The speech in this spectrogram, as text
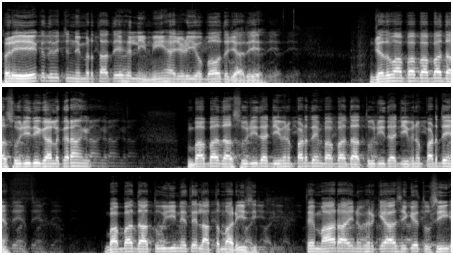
ਹਰੇਕ ਦੇ ਵਿੱਚ ਨਿਮਰਤਾ ਤੇ ਹਲੀਮੀ ਹੈ ਜਿਹੜੀ ਉਹ ਬਹੁਤ ਜ਼ਿਆਦੇ ਹੈ ਜਦੋਂ ਆਪਾਂ ਬਾਬਾ ਦਾਸੂ ਜੀ ਦੀ ਗੱਲ ਕਰਾਂਗੇ, ਬਾਬਾ ਦਾਸੂ ਜੀ ਦਾ ਜੀਵਨ ਪੜ੍ਹਦੇ ਬਾਬਾ ਦਾਤੂ ਜੀ ਦਾ ਜੀਵਨ ਪੜ੍ਹਦੇ ਆ ਬਾਬਾ ਦਾਤੂ ਜੀ ਨੇ ਤੇ ਲੱਤ ਮਾਰੀ ਸੀ। ਤੇ ਮਹਾਰਾਜ ਨੂੰ ਫਿਰ ਕਿਹਾ ਸੀ ਕਿ ਤੁਸੀਂ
